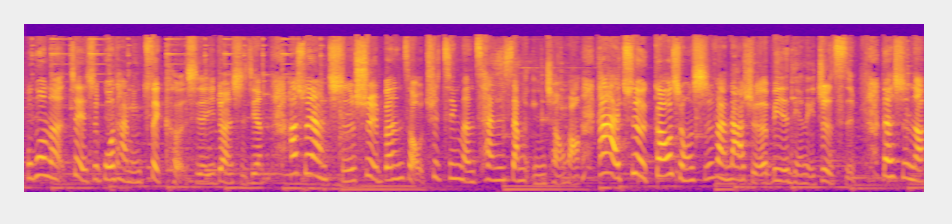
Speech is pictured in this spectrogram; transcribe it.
不过呢，这也是郭台铭最可惜的一段时间。他虽然持续奔走去金门参香迎城隍，他还去了高雄师范大学的毕业典礼致辞，但是呢，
